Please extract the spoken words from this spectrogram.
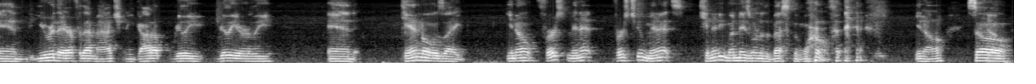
And you were there for that match, and he got up really, really early. And Kendall was like, you know, first minute, first two minutes, Kennedy Monday is one of the best in the world. you know, so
